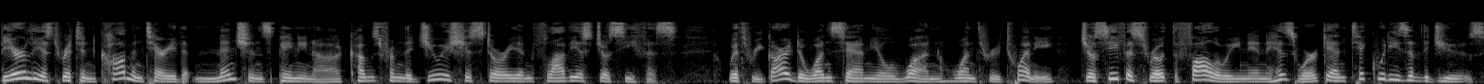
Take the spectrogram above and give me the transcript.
The earliest written commentary that mentions Peninnah comes from the Jewish historian Flavius Josephus. With regard to 1 Samuel 1, 1 through 20, Josephus wrote the following in his work Antiquities of the Jews,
